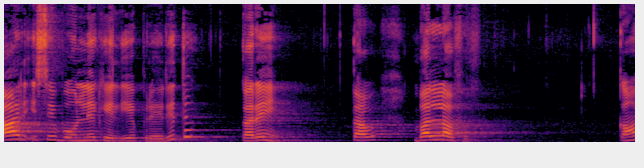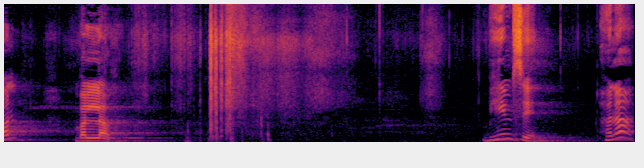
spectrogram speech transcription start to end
और इसे बोलने के लिए प्रेरित करें। तब बल्लभ, कौन? बल्लभ। भीमसेन, है ना?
